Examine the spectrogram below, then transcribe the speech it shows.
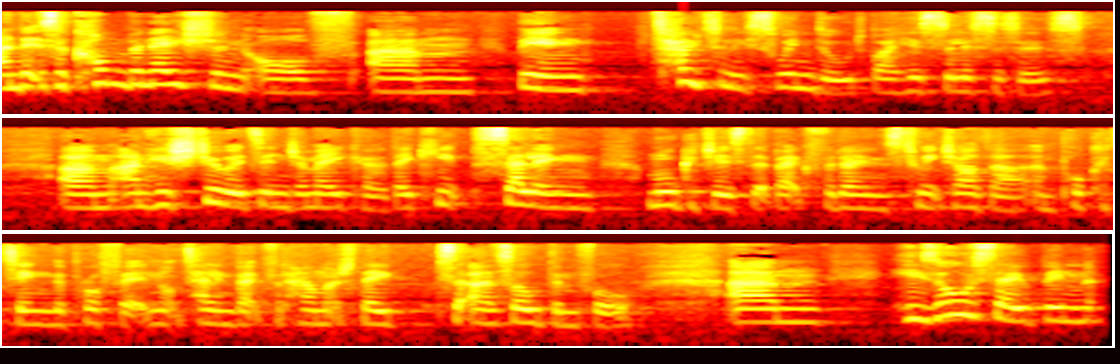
And it's a combination of um, being totally swindled by his solicitors um, and his stewards in Jamaica. They keep selling mortgages that Beckford owns to each other and pocketing the profit, not telling Beckford how much they uh, sold them for. Um, he's also been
